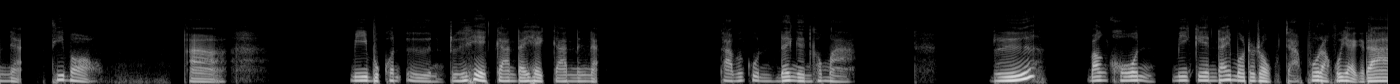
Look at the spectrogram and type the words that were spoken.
นเนี่ยที่บอกอ่ามีบุคคลอื่น หรือเหตุการณ์ใดเหตุการณ์หนึ่งเนี่ยทำให้คุณได้เงินเข้ามา หรือบางคนมีเกณฑ์ได้มรดกจากผู้หลักผู้ใหญ่ก็ได้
